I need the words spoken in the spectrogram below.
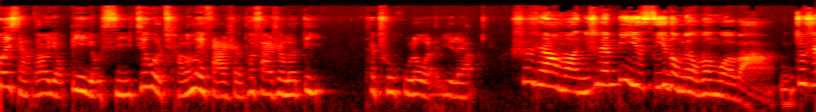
会想到有 B 有 C，结果全都没发生，它发生了 D，它出乎了我的意料。是这样吗？你是连 B、C 都没有问过吧？就是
